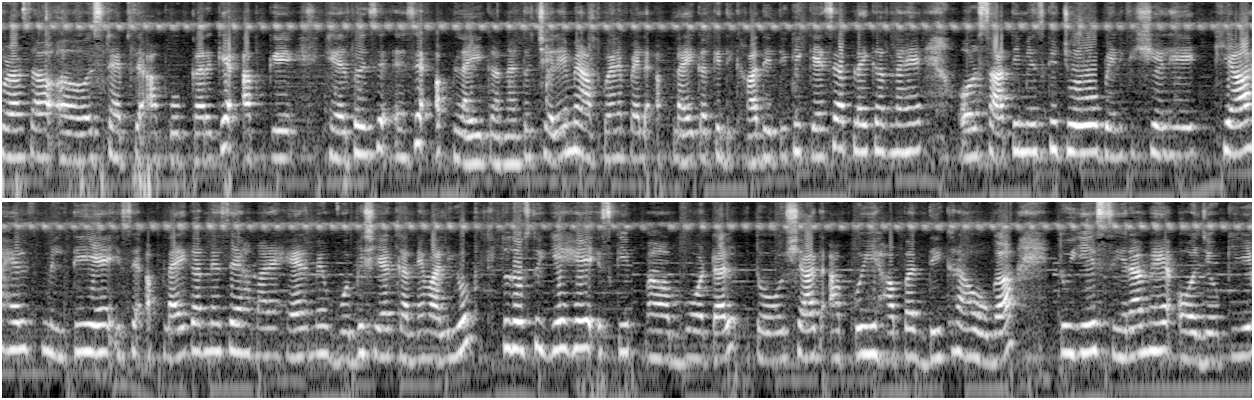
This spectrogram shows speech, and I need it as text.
थोड़ा सा स्टेप से आपको करके आपके हेयर पर इसे, ऐसे अप्लाई करना है। तो चलिए मैं आपको है ना, पहले अप्लाई करके दिखा देती हूँ कि कैसे अप्लाई करना है और साथ ही में इसके जो बेनिफिशियल है क्या हेल्प मिलती है इसे अप्लाई करने से हमारे हेयर में वो भी शेयर करने वाली हो। तो दोस्तों, ये है इसकी बॉटल तो शायद आपको यहाँ पर दिख रहा होगा। तो ये सीरम है और जो कि ये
